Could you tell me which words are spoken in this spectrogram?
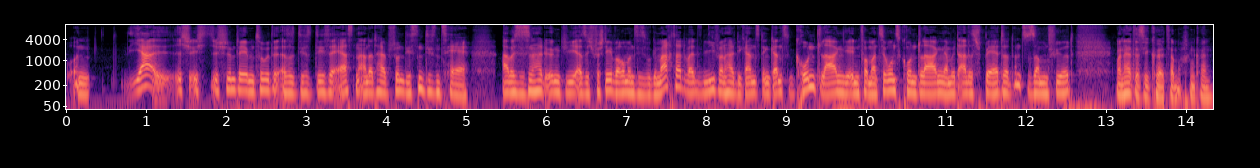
Und ja, ich, ich, ich stimme dir eben zu, also diese, diese ersten anderthalb Stunden, die sind, die sind zäh. Aber sie sind halt irgendwie, also ich verstehe, warum man sie so gemacht hat, weil die liefern halt die ganzen, den ganzen Grundlagen, die Informationsgrundlagen, damit alles später dann zusammenführt. Man hätte sie kürzer machen können.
